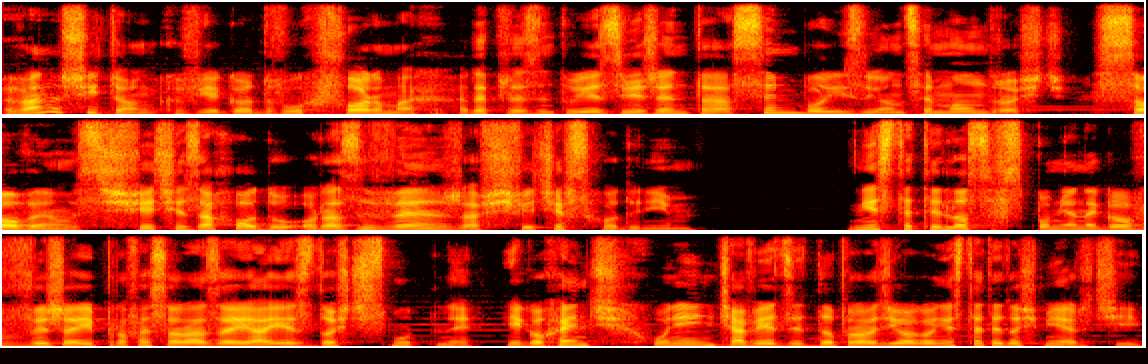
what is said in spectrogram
Van Shitong w jego dwóch formach reprezentuje zwierzęta symbolizujące mądrość, sowę w świecie zachodu oraz węża w świecie wschodnim. Niestety los wspomnianego wyżej profesora Zeja jest dość smutny. Jego chęć chłonięcia wiedzy doprowadziła go niestety do śmierci.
